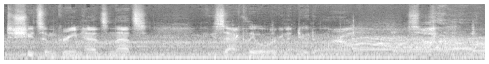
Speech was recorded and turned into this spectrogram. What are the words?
to shoot some greenheads, and that's exactly what we're gonna do tomorrow. So.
